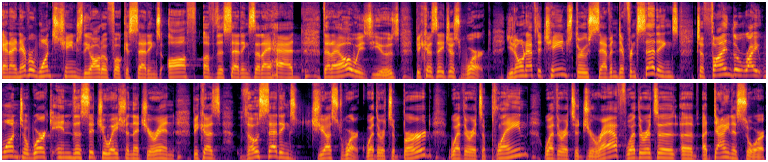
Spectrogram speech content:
And I never once changed the autofocus settings off of the settings that I had that I always use because they just work. You don't have to change through seven different settings to find the right one to work in the situation that you're in because those settings just work. Whether it's a bird, whether it's a plane, whether it's a giraffe, whether it's a, a, a dinosaur,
